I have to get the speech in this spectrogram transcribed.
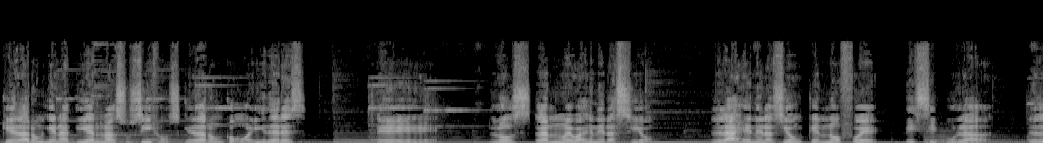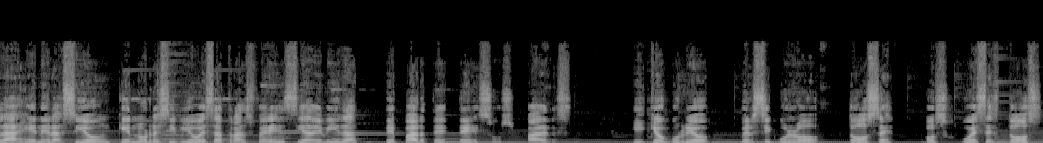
quedaron en la tierra sus hijos, quedaron como líderes eh, los, la nueva generación, la generación que no fue discipulada, la generación que no recibió esa transferencia de vida de parte de sus padres. ¿Y qué ocurrió? Versículo 12, los jueces 2,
